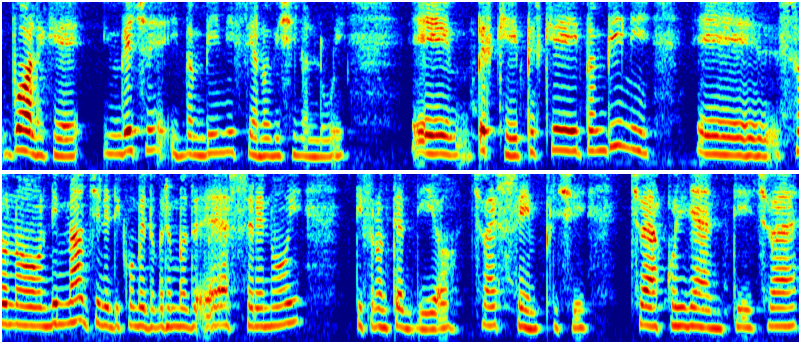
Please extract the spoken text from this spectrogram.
vuole, che invece i bambini siano vicini a lui. E perché? Perché i bambini e sono l'immagine di come dovremmo essere noi di fronte a Dio, cioè semplici, cioè accoglienti, cioè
